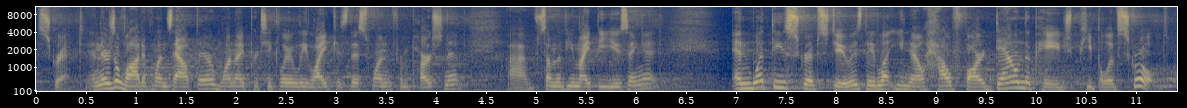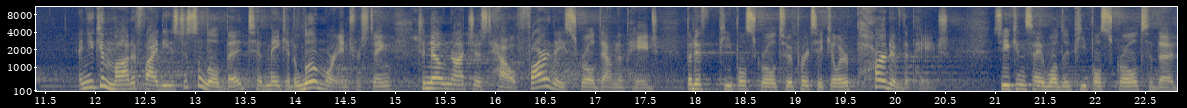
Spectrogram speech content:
script. And there's a lot of ones out there. One I particularly like is this one from Parsnip. Uh, some of you might be using it. And what these scripts do is they let you know how far down the page people have scrolled. And you can modify these just a little bit to make it a little more interesting to know not just how far they scrolled down the page, but if people scrolled to a particular part of the page. So you can say, well, did people scroll to the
